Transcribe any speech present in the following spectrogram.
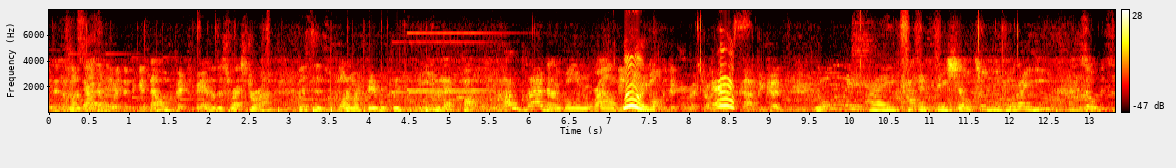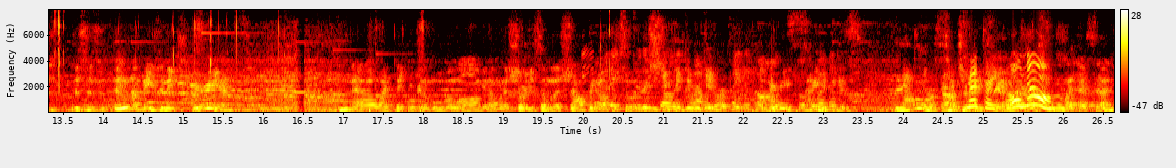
it is 100% worth it because now I'm a big fan of this restaurant. This is one of my favorite places to eat in Epcot. I'm glad that I'm going around and doing all the different restaurants Earth. in Epcot because normally I kind of stay sheltered with what I eat. So this is this is an hmm? amazing experience. Now I think we're gonna move along and I'm gonna show you some of the shopping opportunities you can do here. I'm very excited because now I'm such a big fan of Oh, that no. like I said.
